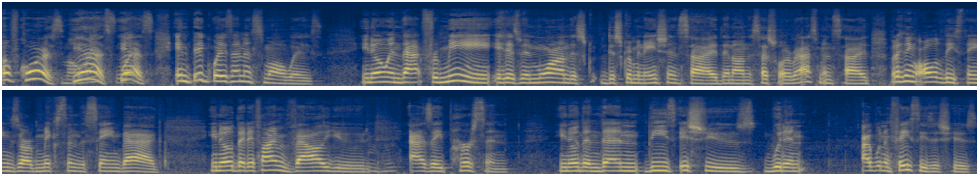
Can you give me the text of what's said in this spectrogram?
Of course, moments? yes, what? yes, in big ways and in small ways. You know, and that for me, it has been more on the discrimination side than on the sexual harassment side. But I think all of these things are mixed in the same bag. You know, that if I'm valued mm-hmm. as a person, you know, then then these issues wouldn't, I wouldn't face these issues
